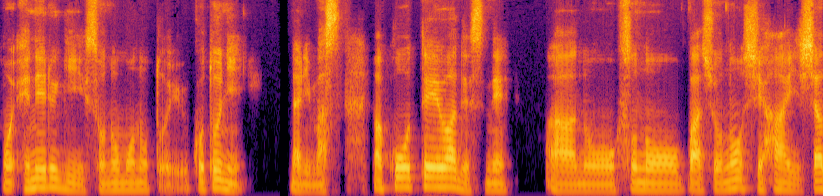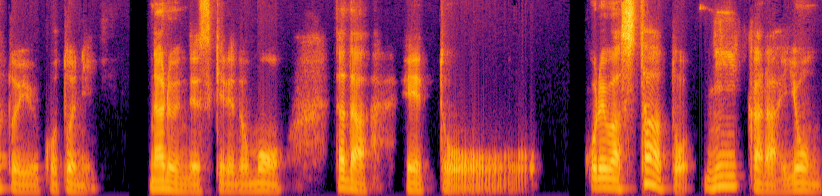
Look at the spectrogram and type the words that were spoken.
もうエネルギーそのものということになります。まあ、皇帝はですね、あの、その場所の支配者ということになるんですけれども、ただ、えっと、これはスタート2から4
